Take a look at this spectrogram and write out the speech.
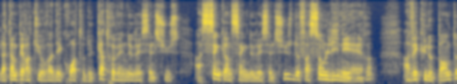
la température va décroître de 80 degrés Celsius à 55 degrés Celsius de façon linéaire, avec une pente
